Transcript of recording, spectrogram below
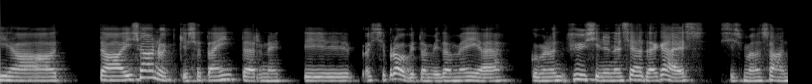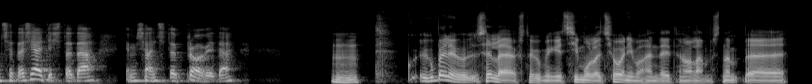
ja ta ei saanudki seda interneti asja proovida, mida meie, kui meil on füüsiline seade käes, siis ma saan seda seadistada ja ma saan seda proovida mm. -hmm. kui palju selle jaoks nagu mingeid simulatsioonivahendeid on olemas, no äh,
